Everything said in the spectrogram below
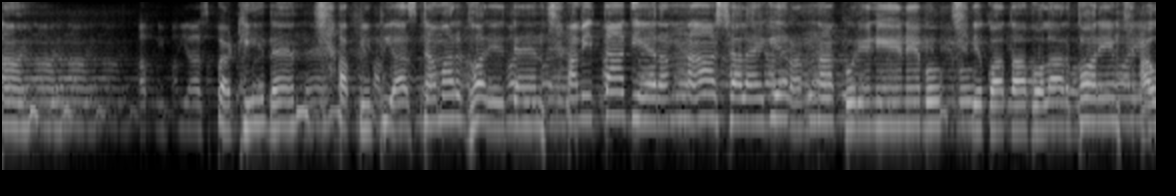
নাই। আপনি পেঁয়াজ পাঠিয়ে দেন, আপনি পেঁয়াজটা আমার ঘরে দেন, আমি তা দিয়ে রান্না শালায় গিয়ে রান্না করে নিয়ে নেব। এ কথা বলার পরে হাউ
